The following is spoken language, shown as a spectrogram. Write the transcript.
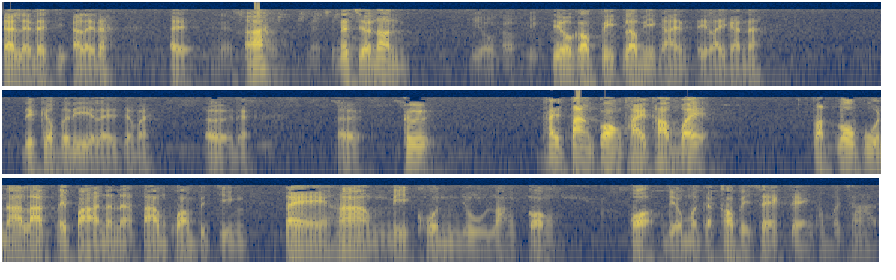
อะไรนะอะไรนะไอ้อะ national geographic geographic แล้วมีการอะไรกันนะ discovery อะไรใช่ไหมเออเนี่ยเออ คือให้ตั้งกล้องถ่ายทำไว้ สัตว์โลกผู้น่ารักในป่านั้นนะ่ะ ตามความเป็นจริง แต่ห้ามมีคนอยู่หลังกล้อง เพราะเดี๋ยวมันจะเข้าไปแทรกแซงธรรมชาติ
